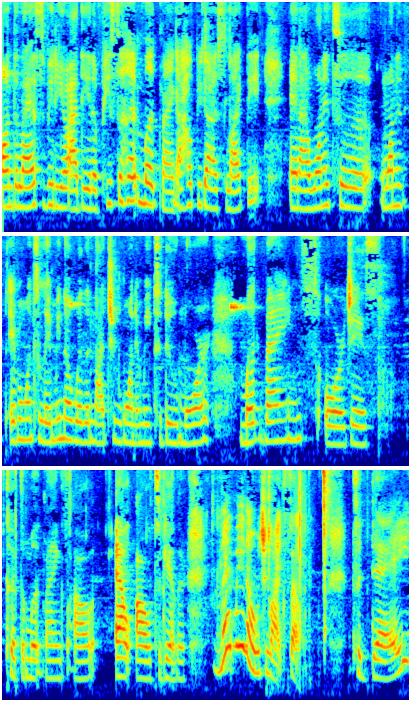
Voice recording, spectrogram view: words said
On the last video, I did a Pizza Hut mukbang. I hope you guys liked it. And I wanted to wanted everyone to let me know whether or not you wanted me to do more mukbangs or just cut the mukbangs all out all together. Let me know what you like. So, Today,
